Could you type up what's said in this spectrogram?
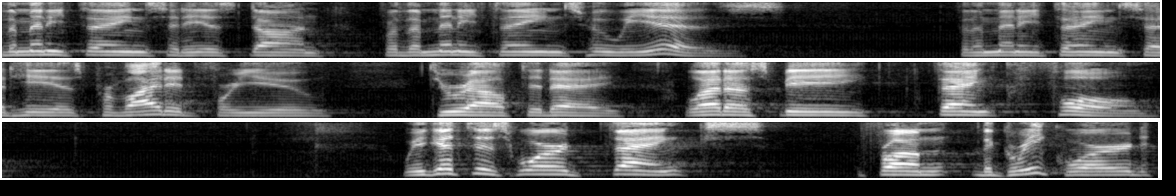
the many things that He has done, for the many things who He is, for the many things that He has provided for you throughout the day. Let us be thankful. We get this word thanks from the Greek word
